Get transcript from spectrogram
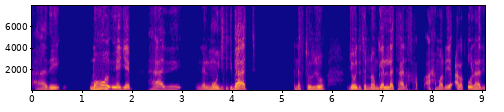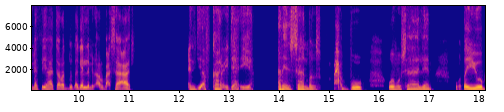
هذه مو هو يجب هذه من الموجبات إنك تزور. جودة النوم قلت هذا خط أحمر على طول هذه ما فيها تردد أقل من أربع ساعات. عندي أفكار عدائية. أنا إنسان بس حبوب ومسالم وطيوب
